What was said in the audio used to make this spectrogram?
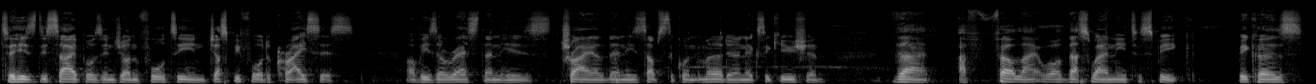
to his disciples in John 14, just before the crisis of his arrest and his trial, then his subsequent murder and execution. That I felt like, well, that's where I need to speak because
